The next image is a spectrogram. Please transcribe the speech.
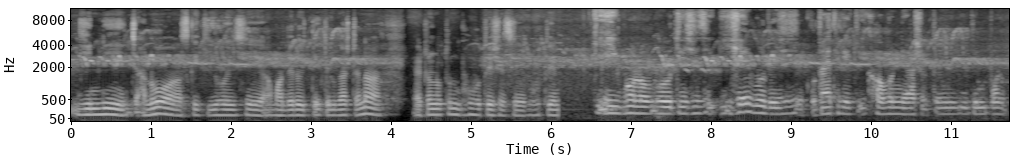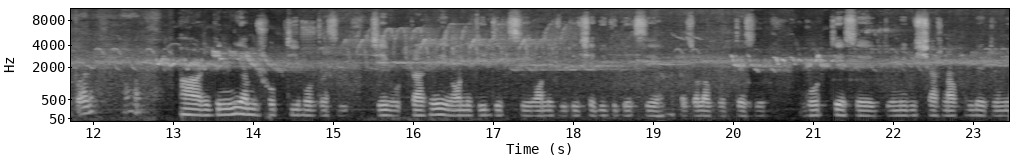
গিন্নি জানো আজকে কি হয়েছে? আমাদের ওই তেঁতুল গাছটা না একটা নতুন ভূত এসেছে ভূতে কি বলো ভূত এসেছে? কিসের ভূত এসেছে? কোথায় থেকে কি খবর নিয়ে আসো তুমি দুদিন পর পর? আর গিন্নি আমি সত্যি বলতেছি সেই ভূতটাকে অনেকেই দেখছে অনেকেই দিক সেদিকে দেখছে হাঁটাচলা করতেছে ঘুরতেছে। তুমি বিশ্বাস না করলে তুমি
